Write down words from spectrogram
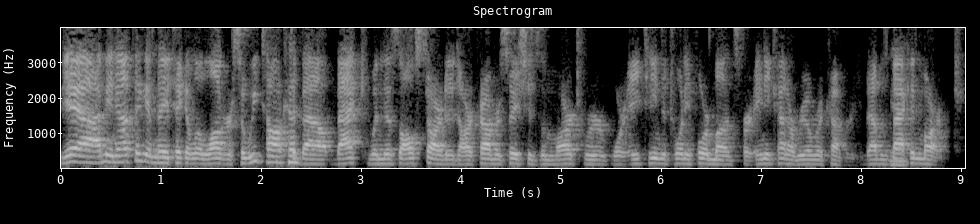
Yeah, I mean, I think it may take a little longer. So we talked okay. about back when this all started, our conversations in March were, were 18 to 24 months for any kind of real recovery. That was back in March.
